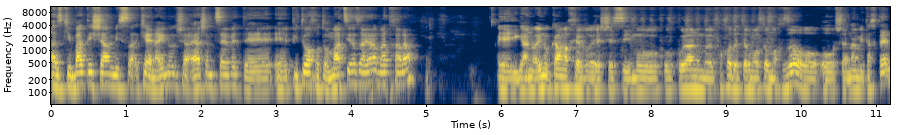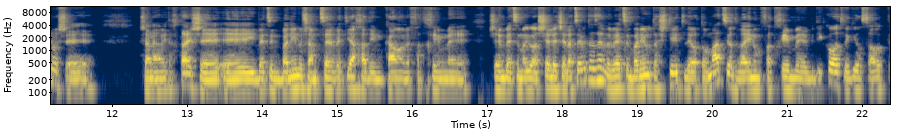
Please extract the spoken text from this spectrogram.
אז קיבלתי שם משרד, כן, היינו, היה שם צוות אה, אה, פיתוח אוטומציה זה היה בהתחלה. אה, הגענו, היינו כמה חבר'ה שסיימו, כולנו פחות או יותר מאותו מחזור, או, או שנה מתחתנו, ש... שנה מתחתיי, שבעצם בנינו שם צוות יחד עם כמה מפתחים אה, שהם בעצם היו השלד של הצוות הזה, ובעצם בנינו תשתית לאוטומציות והיינו מפתחים אה, בדיקות לגרסאות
